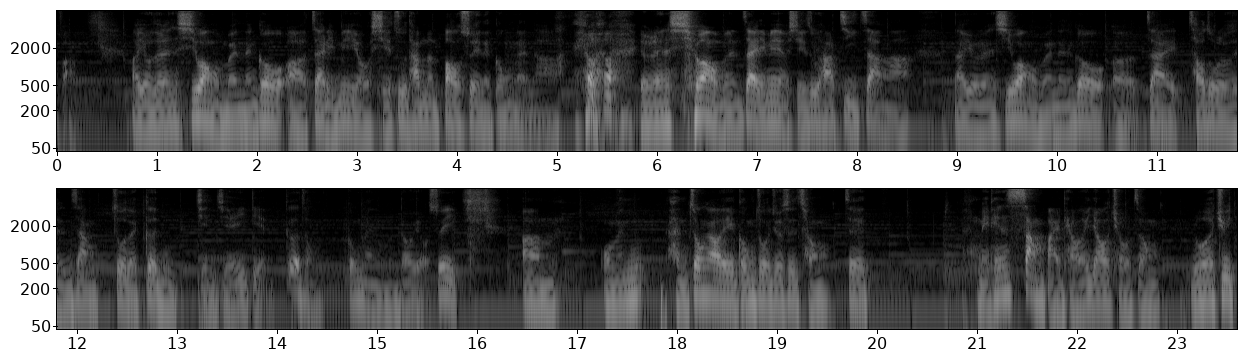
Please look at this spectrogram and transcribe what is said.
法。啊，有的人希望我们能够啊，在里面有协助他们报税的功能啊，有 有人希望我们在里面有协助他记账啊，那有人希望我们能够呃在操作流程上做得更简洁一点，各种功能我们都有。所以，嗯，我们很重要的一个工作就是从这每天上百条的要求中，如何去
